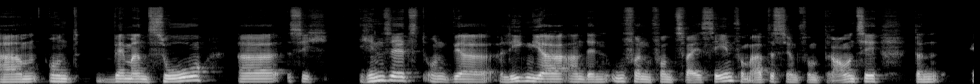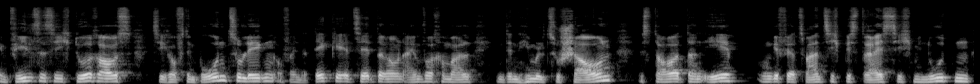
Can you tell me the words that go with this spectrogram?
Ähm, und wenn man so äh, sich hinsetzt und wir liegen ja an den Ufern von zwei Seen, vom Attersee und vom Traunsee, dann empfiehlt es sich durchaus, sich auf den Boden zu legen, auf einer Decke etc. und einfach einmal in den Himmel zu schauen. Es dauert dann eh ungefähr 20 bis 30 Minuten,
